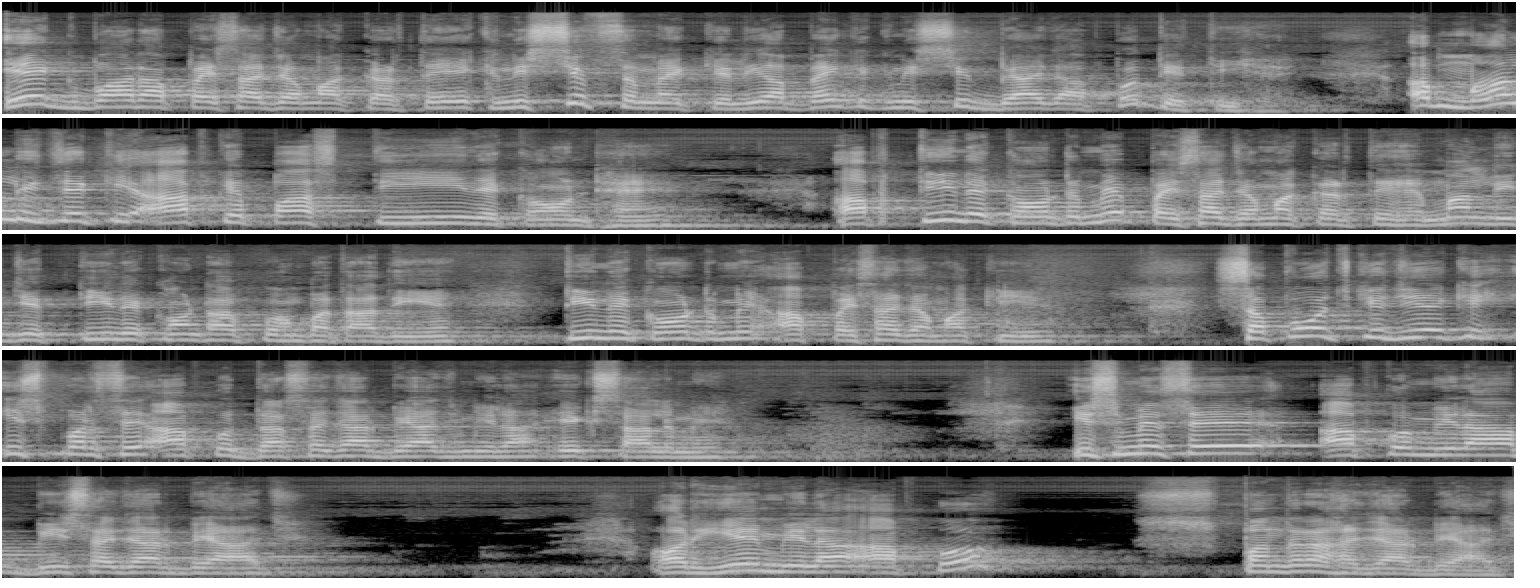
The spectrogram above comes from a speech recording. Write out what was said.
एक बार आप पैसा जमा करते हैं, एक निश्चित समय के लिए आप बैंक एक निश्चित ब्याज आपको देती है। अब मान लीजिए कि आपके पास तीन अकाउंट हैं। आप तीन अकाउंट में पैसा जमा करते हैं। मान लीजिए तीन अकाउंट आपको हम बता दिए। तीन अकाउंट में आप पैसा जमा किए। सपोज़ कीजिए कि इस पर से आपको दस हज़ार ब्याज मिला एक साल में। इसमें से आपको मिला बीस हज़ार ब्याज और ये मिला आपको पंद्रह हज़ार ब्याज।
